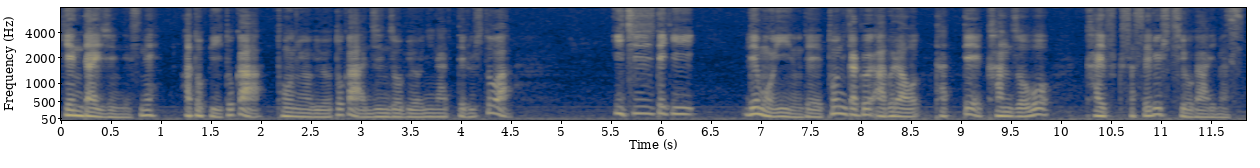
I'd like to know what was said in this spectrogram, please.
現代人ですね。アトピーとか糖尿病とか腎臓病になってる人は一時的でもいいのでとにかく油を断って肝臓を回復させる必要があります。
